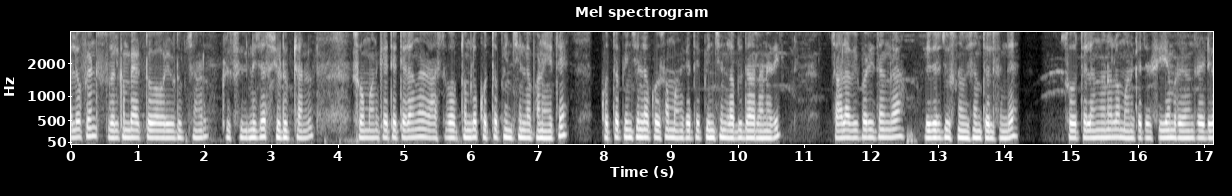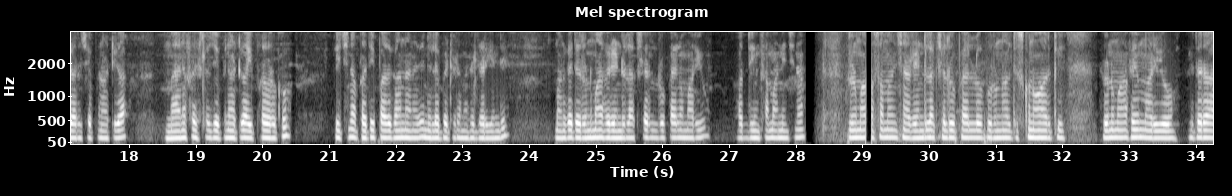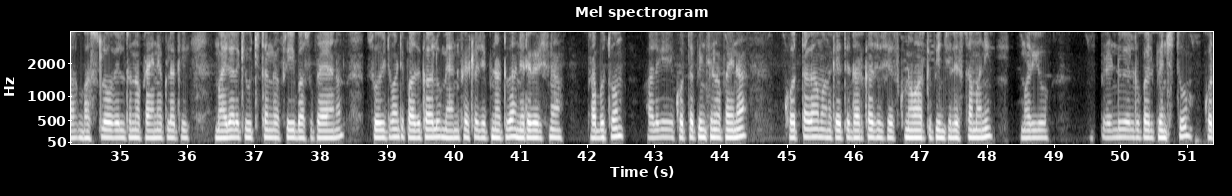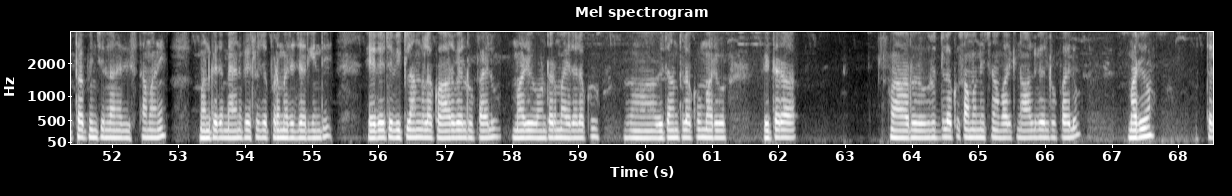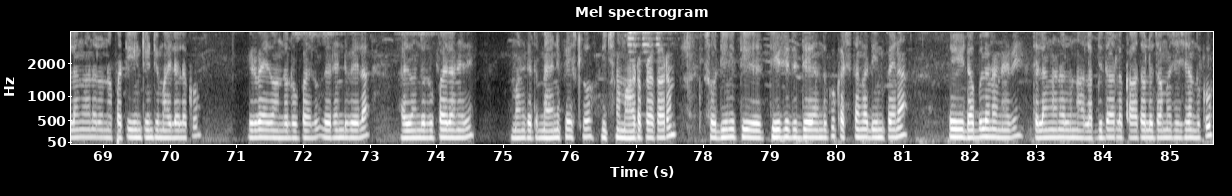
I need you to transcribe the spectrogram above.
Hello friends welcome back to our YouTube channel crick signatures YouTube channel so మనకైతే తెలంగాణ రాష్ట్ర ప్రభుత్వంలో కొత్త పింఛన్ల పని అయితే కొత్త పింఛన్ల కోసం మనకైతే పింఛన్ లబ్ధిదారులు అనేది చాలా విపరీతంగా ఎదురు చూసిన విషయం తెలిసిందే. సో తెలంగాణలో మనకైతే సీఎం రేవంత్ రెడ్డి గారు చెప్పినట్టుగా మేనిఫెస్టోలో చెప్పినట్టుగా ఇప్పటివరకు ఇచ్చిన ప్రతి పథకాన్ని అనేది నిలబెట్టడం అయితే జరిగింది. మనకైతే రుణమాఫీ రెండు లక్షల రూపాయలు మరియు దీనికి సంబంధించిన రుణమాఫీ సంబంధించిన రెండు లక్షల రూపాయల లోపు రుణాలు తీసుకున్న వారికి రుణమాఫీ మరియు ఇతర బస్సులో వెళ్తున్న ప్రయాణికులకి మహిళలకి ఉచితంగా ఫ్రీ బస్సు ప్రయాణం. సో ఇటువంటి పథకాలు మేనిఫెస్టోలో చెప్పినట్టుగా నెరవేర్చిన ప్రభుత్వం అలాగే కొత్త పింఛన్ల పైన కొత్తగా మనకైతే దరఖాస్తు చేసుకున్న వారికి పింఛన్లు ఇస్తామని మరియు రెండు వేల రూపాయలు పెంచుతూ కొత్త పింఛన్లు అనేది ఇస్తామని మనకైతే మేనిఫెస్టోలో చెప్పడం అయితే జరిగింది. ఏదైతే వికలాంగులకు ఆరు వేల రూపాయలు మరియు ఒంటరి మహిళలకు వితంతులకు మరియు ఇతర వృద్ధులకు సంబంధించిన వారికి నాలుగు వేల రూపాయలు మరియు తెలంగాణలో ఉన్న ప్రతి ఇంటింటి మహిళలకు ఇరవై ఐదు వందల రూపాయలు రెండు వేల ఐదు వందల రూపాయలు అనేది మనకైతే మేనిఫెస్టోలో ఇచ్చిన మాట ప్రకారం. సో దీన్ని తీ తీర్చిదిద్దేందుకు ఖచ్చితంగా దీనిపైన ఈ డబ్బులను అనేవి తెలంగాణలో ఉన్న లబ్ధిదారుల ఖాతాలో జమ చేసేందుకు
